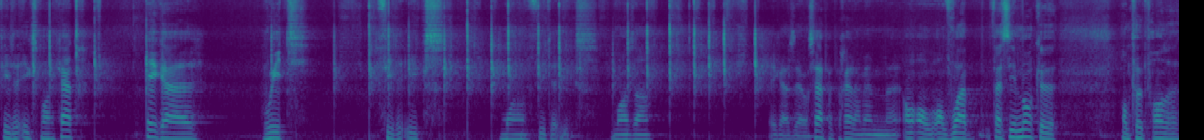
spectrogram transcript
phi de x moins 4 égale 8 phi de x moins phi de x moins 1 égale 0. C'est à peu près la même. On, voit facilement que on peut prendre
